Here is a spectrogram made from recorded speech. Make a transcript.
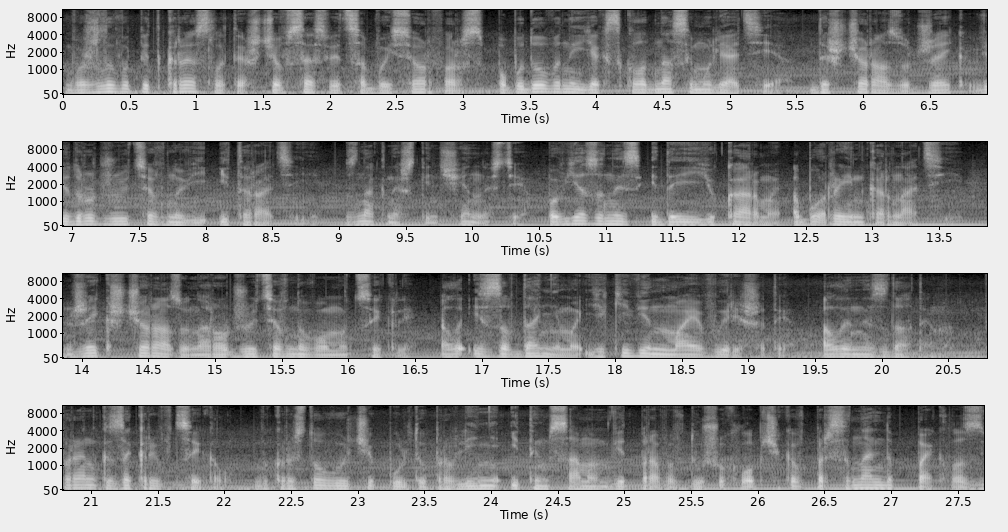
Важливо підкреслити, що всесвіт Subway Surfers побудований як складна симуляція, де щоразу Джейк відроджується в новій ітерації. Знак нескінченності пов'язаний з ідеєю карми або реінкарнації. Джейк щоразу народжується в новому циклі, але із завданнями, які він має вирішити, але не здатен. Френк закрив цикл, використовуючи пульт управління і тим самим відправив душу хлопчика в персональне пекло з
